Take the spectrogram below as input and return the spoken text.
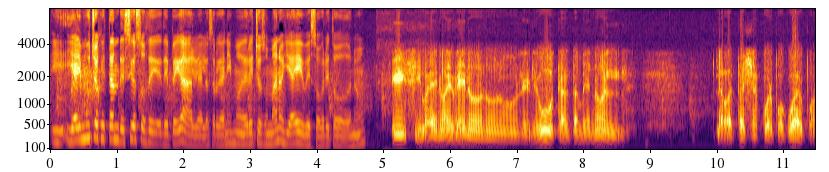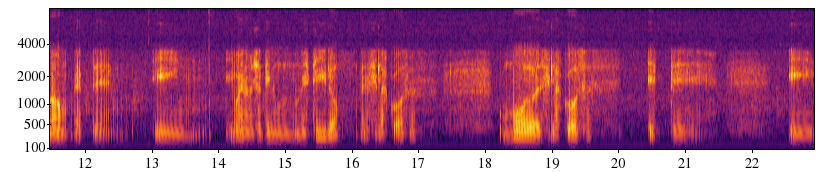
y, y, hay muchos que están deseosos de, pegarle a los organismos de derechos humanos y a Eve sobre todo, ¿no? Y sí, bueno, a Eve no, no, no le, gusta también, ¿no? El, la batalla cuerpo a cuerpo, ¿no? Este, y, y bueno, ella tiene un, estilo de decir las cosas un modo de decir las cosas este y,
